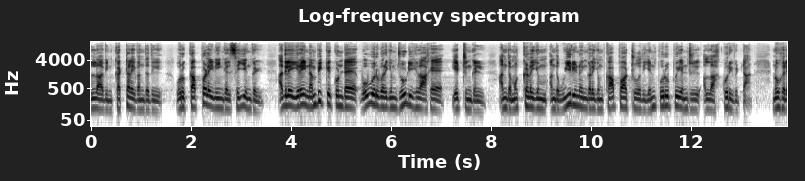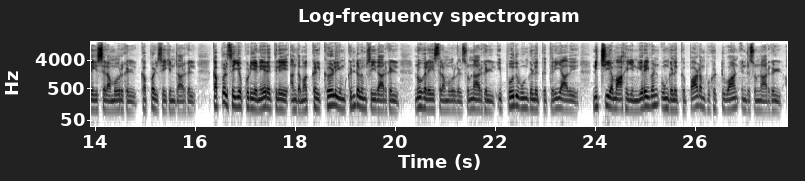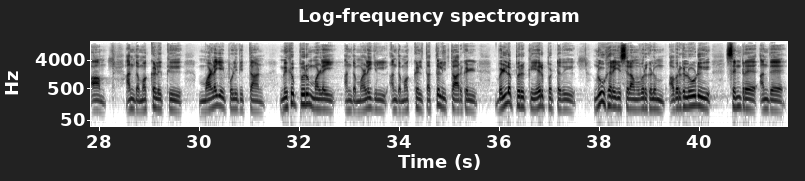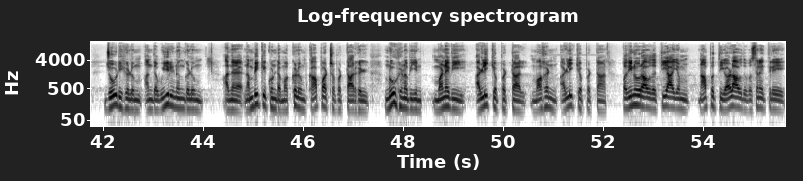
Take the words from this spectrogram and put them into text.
அல்லாவின் கட்டளை வந்தது. ஒரு கப்பலை நீங்கள் செய்யுங்கள். அதிலே இறை நம்பிக்கை கொண்ட ஒவ்வொருவரையும் ஜோடிகளாக ஏற்றுங்கள். அந்த மக்களையும் அந்த உயிரினங்களையும் காப்பாற்றுவது என் பொறுப்பு என்று அல்லாஹ் கூறிவிட்டான். நூகலை இஸ்லாம் அவர்கள் கப்பல் செய்கின்றார்கள். கப்பல் செய்யக்கூடிய நேரத்திலே அந்த மக்கள் கேளியும் கிண்டலும் செய்தார்கள். நூகலை இஸ்லாம் அவர்கள் சொன்னார்கள் இப்போது உங்களுக்கு தெரியாது. நிச்சயமாக என் இறைவன் உங்களுக்கு பாடம் புகட்டுவான் என்று சொன்னார்கள். ஆம் அந்த மக்களுக்கு மழையை பொழிவித்தான். மிக பெரும் மழை அந்த மழையில் அந்த மக்கள் தத்தளித்தார்கள். வெள்ளப்பெருக்கு ஏற்பட்டது. நூஹலை இஸ்லாம் அவர்களும் அவர்களோடு சென்ற அந்த ஜோடிகளும் அந்த உயிரினங்களும் அந்த நம்பிக்கை கொண்ட மக்களும் காப்பாற்றப்பட்டார்கள். நூஹ் நபியின் மனைவி அழிக்கப்பட்டால் மகன் அழிக்கப்பட்டான். பதினோராவது அத்தியாயம் நாற்பத்தி ஏழாவது வசனத்திலே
